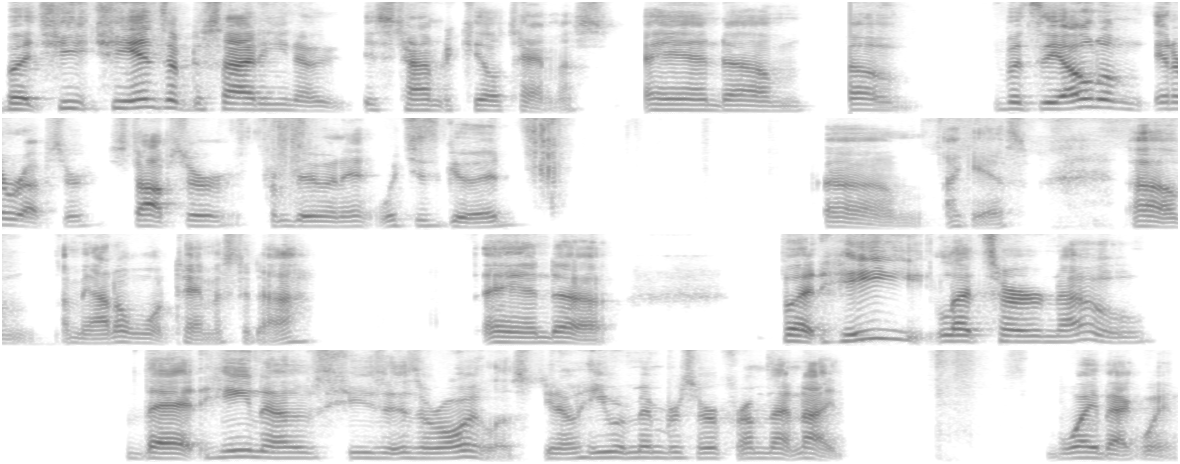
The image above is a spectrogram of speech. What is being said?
but she she ends up deciding, you know, it's time to kill Tamas, and um, um but the Olem interrupts her, stops her from doing it, which is good. Um, I guess. Um, I mean, I don't want Tamas to die, and uh, but he lets her know that he knows she's is a royalist. You know, he remembers her from that night, way back when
